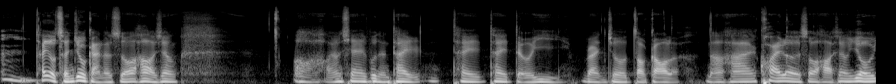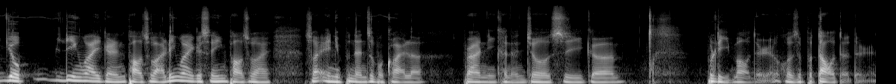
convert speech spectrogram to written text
嗯，他有成就感的时候，他好像啊、哦，好像现在不能太太太得意，不然就糟糕了。然后他快乐的时候，好像又又另外一个人跑出来，另外一个声音跑出来说：“哎，你不能这么快乐，不然你可能就是一个。”不礼貌的人，或是不道德的人，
